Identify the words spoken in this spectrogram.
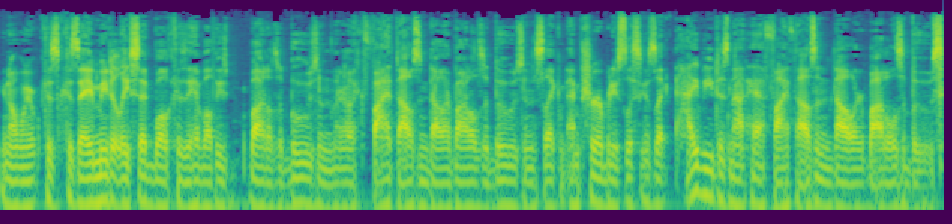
You know, because because they immediately said, well, because they have all these bottles of booze and they're like five thousand dollar bottles of booze, and it's like I'm sure everybody's listening is like Hy-Vee does not have five thousand dollar bottles of booze.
